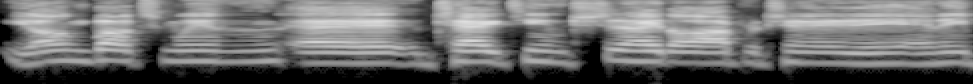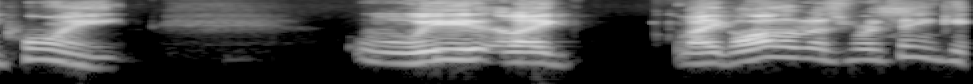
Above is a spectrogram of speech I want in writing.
Young Bucks win a tag team title opportunity at any point. We like, like all of us were thinking,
